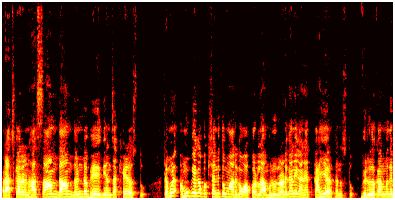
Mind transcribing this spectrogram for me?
राजकारण हा साम दाम दंड भेद यांचा खेळ असतो. त्यामुळे अमुक एका पक्षाने तो मार्ग वापरला म्हणून रडगाणे गाण्यात काही अर्थ नसतो. विरोधकांमध्ये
